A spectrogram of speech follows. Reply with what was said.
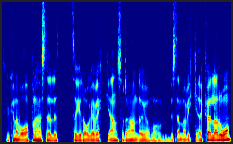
ska kunna vara på det här stället tre dagar i veckan. Så det handlar ju om att bestämma vilka kvällar då.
